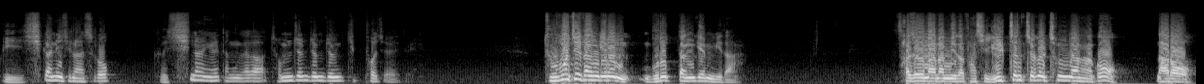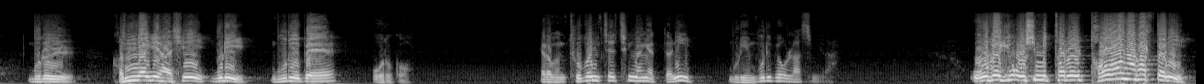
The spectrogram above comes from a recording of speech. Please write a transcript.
우리 시간이 지날수록 그 신앙의 단계가 점점 점점 깊어져야 돼요. 두 번째 단계는 무릎 단계입니다. 사절 말합니다. 다시 일전적을 청량하고 나로 물을 건너게 하시 물이 무릎에 오르고 여러분 두 번째 측량했더니 물이 무릎에 올랐습니다. 550m를 더 나갔더니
